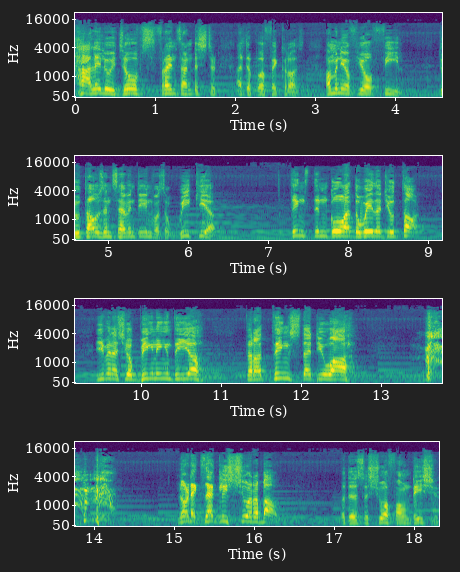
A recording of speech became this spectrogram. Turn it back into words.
Hallelujah. Job's friends understood at the perfect cross. How many of you feel 2017 was a weak year? Things didn't go the way that you thought. Even as you're beginning in the year, there are things that you are not exactly sure about. But there's a sure foundation.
